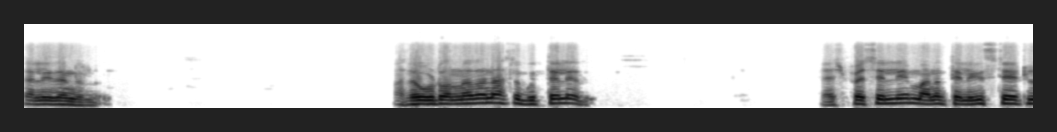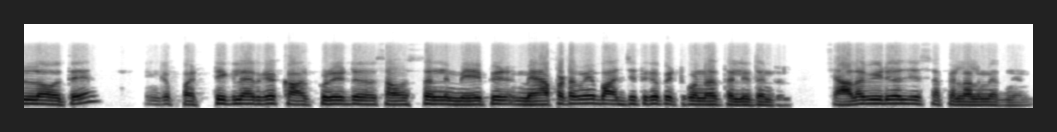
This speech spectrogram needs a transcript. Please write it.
తల్లిదండ్రులు. అదొకటి ఉన్నదని అసలు గుర్తే లేదు ఎస్పెషల్లీ మన తెలుగు స్టేట్లలో అయితే ఇంకా పర్టికులర్గా కార్పొరేట్ సంస్థల్ని మేపి మేపటమే బాధ్యతగా పెట్టుకున్నారు తల్లిదండ్రులు. చాలా వీడియోలు చేశా పిల్లల మీద నేను.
